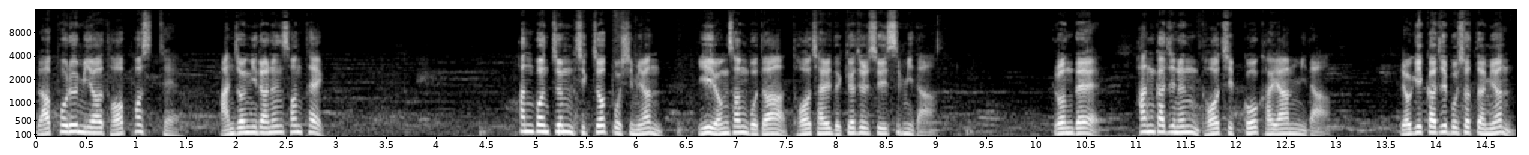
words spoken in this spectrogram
라포르미어 더 퍼스트 안정이라는 선택 한 번쯤 직접 보시면 이 영상보다 더 잘 느껴질 수 있습니다. 그런데 한 가지는 더 짚고 가야 합니다. 여기까지 보셨다면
